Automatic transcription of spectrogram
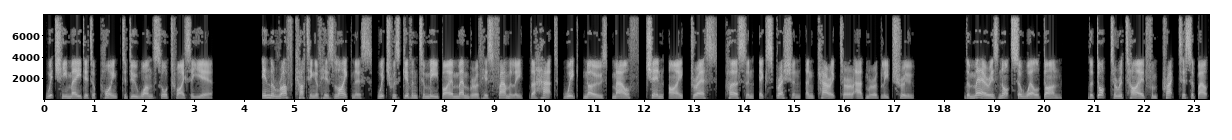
which he made it a point to do once or twice a year. In the rough cutting of his likeness, which was given to me by a member of his family, the hat, wig, nose, mouth, chin, eye, dress, person, expression, and character are admirably true. The mare is not so well done. The doctor retired from practice about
